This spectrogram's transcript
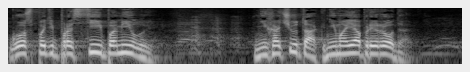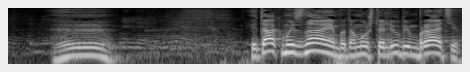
Господи, прости и помилуй. Не хочу так, не моя природа. Э. Итак, мы знаем, потому что любим братьев,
